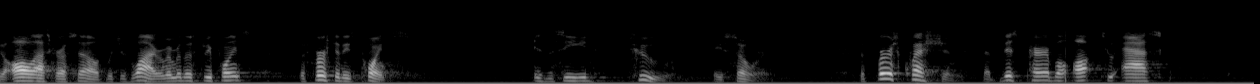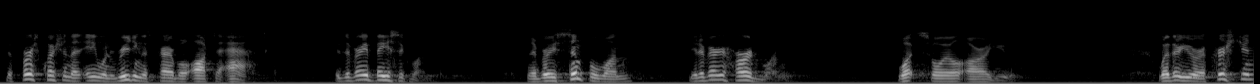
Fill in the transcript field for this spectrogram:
should all ask ourselves, which is why, remember those three points? The first of these points is the seed to a sower. The first question that this parable ought to ask the first question that anyone reading this parable ought to ask is a very basic one, and a very simple one, yet a very hard one. What soil are you? Whether you're a Christian,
